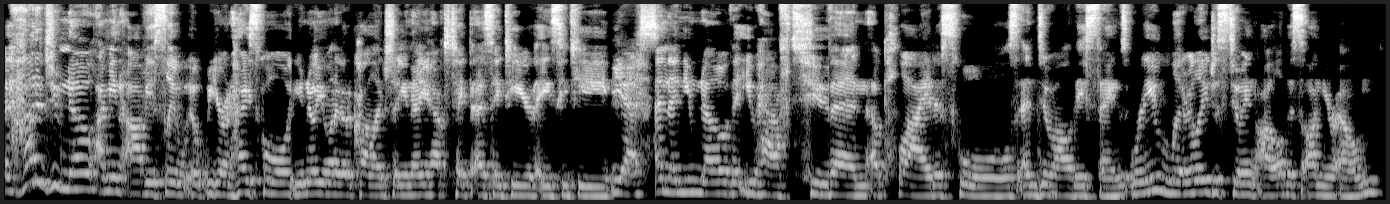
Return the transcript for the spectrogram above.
how did you know? I mean, obviously you're in high school, you know, you want to go to college. So you know, you have to take the SAT or the ACT. Yes. And then you know that you have to then apply to schools and do all these things. Were you literally just doing all of this on your own?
